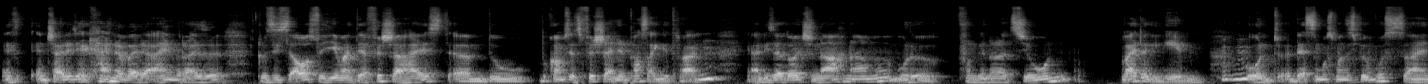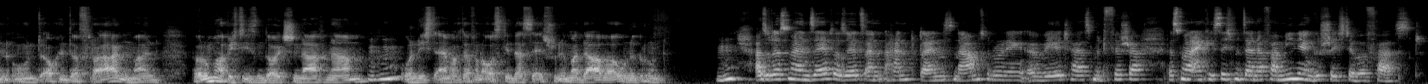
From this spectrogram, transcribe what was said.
es entscheidet ja keiner bei der Einreise. Du siehst aus wie jemand, der Fischer heißt. Ähm, du bekommst jetzt Fischer in den Pass eingetragen. Mhm. Ja, dieser deutsche Nachname wurde von Generationen weitergegeben. Mhm. Und dessen muss man sich bewusst sein und auch hinterfragen mal, warum habe ich diesen deutschen Nachnamen mhm. und nicht einfach davon ausgehen, dass er schon immer da war ohne Grund. Mhm. Also, dass man selbst, also jetzt anhand deines Namens, den du den gewählt hast, mit Fischer, dass man eigentlich sich mit seiner Familiengeschichte befasst.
